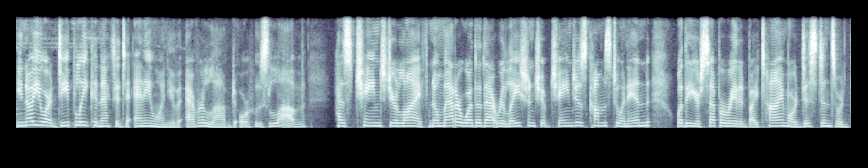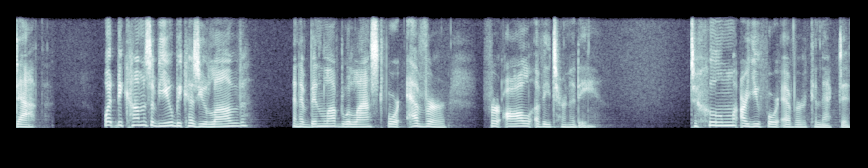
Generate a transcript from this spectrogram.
You know, you are deeply connected to anyone you've ever loved or whose love has changed your life, no matter whether that relationship changes, comes to an end, whether you're separated by time or distance or death. What becomes of you because you love and have been loved will last forever, for all of eternity. To whom are you forever connected?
